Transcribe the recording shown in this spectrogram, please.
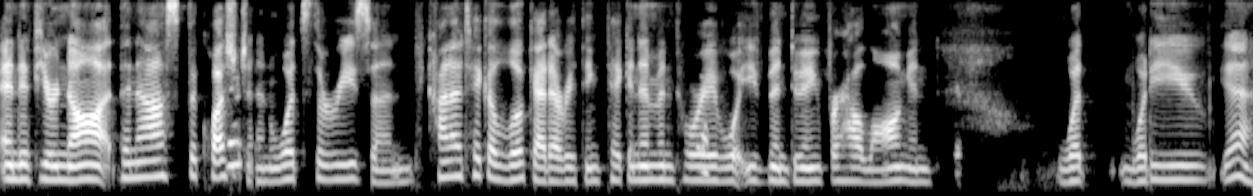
And if you're not, then ask the question, what's the reason? Kind of take a look at everything, take an inventory of what you've been doing for how long and what what do you yeah,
